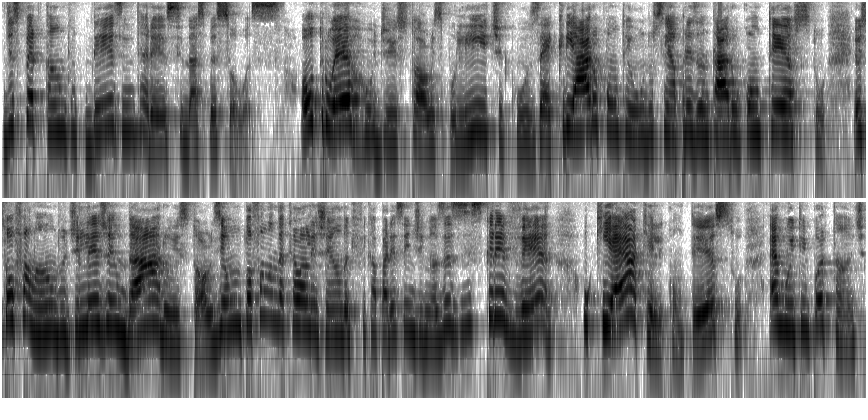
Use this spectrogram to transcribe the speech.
despertando desinteresse das pessoas. Outro erro de stories políticos é criar o conteúdo sem apresentar o contexto. Eu estou falando de legendar o stories e eu não estou falando daquela legenda que fica aparecendinho. Às vezes, escrever o que é aquele contexto é muito importante,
